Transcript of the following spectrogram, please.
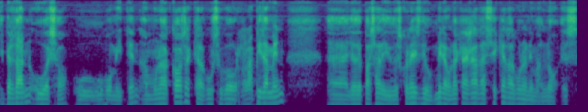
i per tant ho, això, ho, ho vomiten amb una cosa que algú s'ho veu ràpidament eh, allò de passar, diu, desconeix, diu, mira, una cagada seca d'algun animal. No, és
